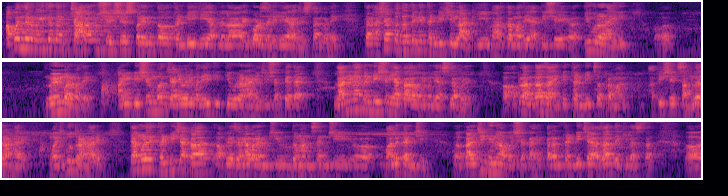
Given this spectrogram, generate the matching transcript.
आपण जर बघितलं तर चार अंश सेल्सिअस पर्यंत थंडी ही आपल्याला रेकॉर्ड झालेली आहे राजस्थानमध्ये. तर अशा पद्धतीने थंडीची लाट ही भारतामध्ये अतिशय तीव्र राहिली नोव्हेंबरमध्ये. आणि डिसेंबर जानेवारीमध्येही ती तीव्र राहण्याची शक्यता आहे. लानिना कंडिशन या कालावधीमध्ये असल्यामुळे आपला अंदाज आहे की थंडीचं प्रमाण अतिशय चांगलं राहणार आहे मजबूत राहणार आहे. त्यामुळे थंडीच्या काळात आपल्या जनावरांची वृद्ध माणसांची बालकांची काळजी घेणं आवश्यक आहे कारण थंडीचे आजार देखील असतात.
